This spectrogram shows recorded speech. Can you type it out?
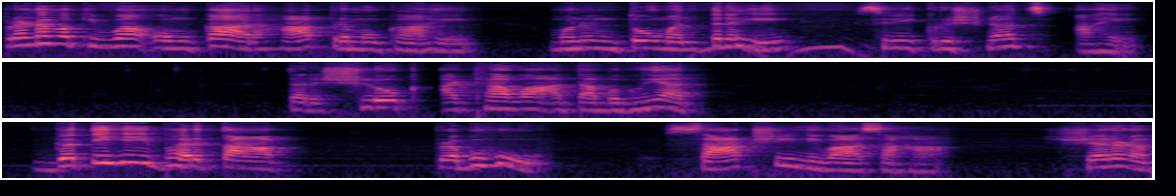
प्रणव किंवा ओंकार हा प्रमुख आहे. म्हणून तो मंत्रही श्रीकृष्णच आहे. तर श्लोक अठरावा आता बघूयात. गतीही भरता प्रभु साक्षी निवास शरण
